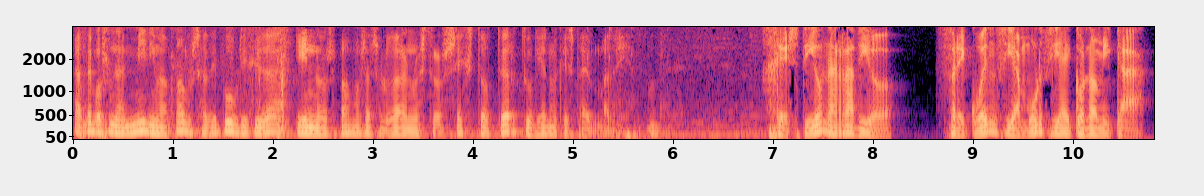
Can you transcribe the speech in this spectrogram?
hacemos una mínima pausa de publicidad y nos vamos a saludar a nuestro sexto tertuliano que está en Madrid. Gestiona Radio. Frecuencia Murcia Económica.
